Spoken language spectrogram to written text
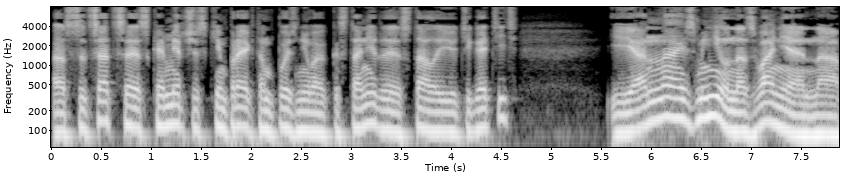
ассоциация с коммерческим проектом позднего Кастанеда стала ее тяготить, и она изменила название на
